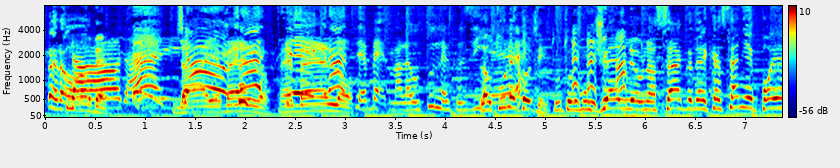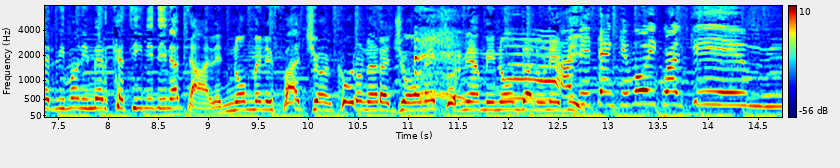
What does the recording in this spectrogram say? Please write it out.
Però no, vabbè. dai. Dai, Ciao, è bello, grazie, è bello. grazie. Beh, ma l'autunno è così. L'autunno eh. è così, tutto il mugello è una sagra delle castagne e poi arrivano i mercatini di Natale. Non me ne faccio ancora una ragione, torniamo in onda lunedì. Avete anche voi qualche, mm,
